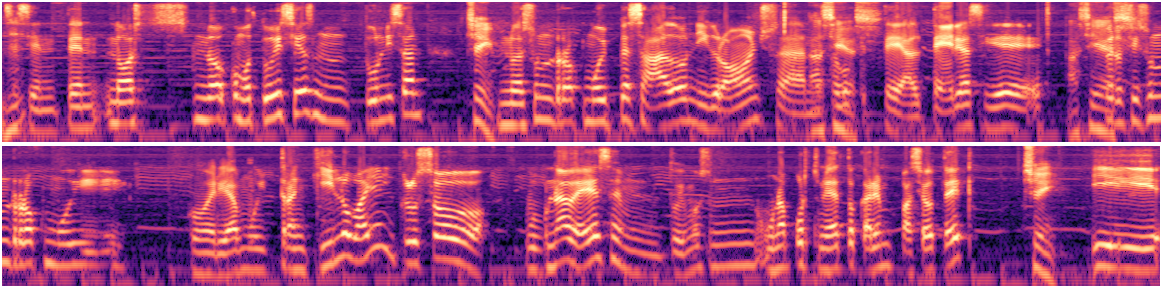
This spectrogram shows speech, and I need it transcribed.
se sienten, no es, no, como tú decías, tú Nissan, sí. no es un rock muy pesado ni grunge, o sea, no es algo que te altere así de, así es. pero sí es un rock muy, como diría, muy tranquilo, vaya, incluso una vez tuvimos una oportunidad de tocar en Paseo Tech, sí. Y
